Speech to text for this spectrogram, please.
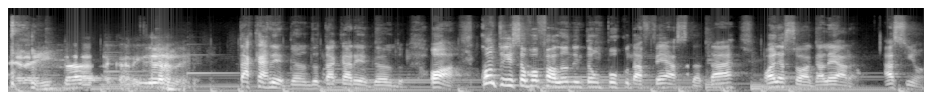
Peraí, tá, tá carregando, né? Tá carregando, tá carregando. Ó, enquanto isso eu vou falando então um pouco da festa, tá? Olha só, galera. Assim, ó,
